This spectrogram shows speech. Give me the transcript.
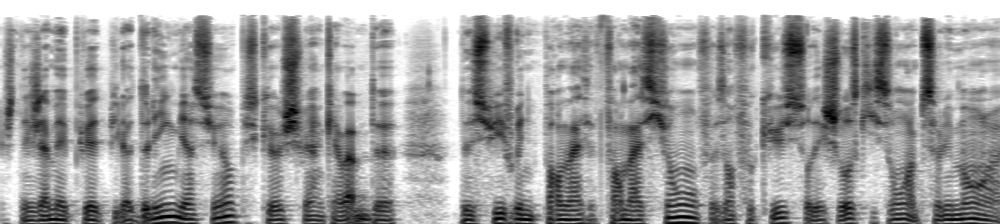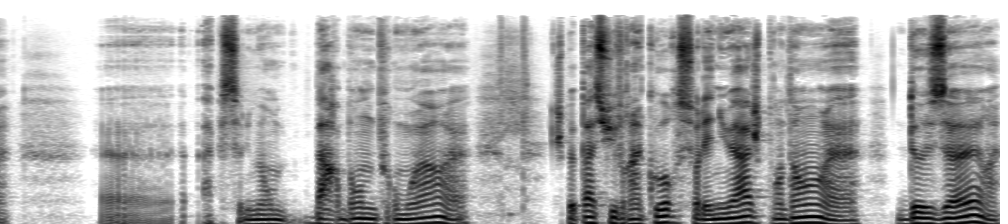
Je n'ai jamais pu être pilote de ligne, bien sûr, puisque je suis incapable de, suivre une formation en faisant focus sur des choses qui sont absolument, euh, absolument barbantes pour moi. Je peux pas suivre un cours sur les nuages pendant euh, deux heures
